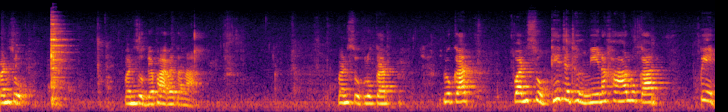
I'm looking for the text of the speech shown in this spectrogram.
วันศุกร์วันศุกร์เดี๋ยวพาไปตลาด วันศุกร์ลูกัสลูกัสวันศุกร์ที่จะถึงนี้นะคะ ลูกัสปิด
